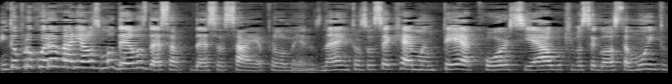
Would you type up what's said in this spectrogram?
então procura variar os modelos dessa, dessa saia, pelo menos, né? Então, se você quer manter a cor, se é algo que você gosta muito,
